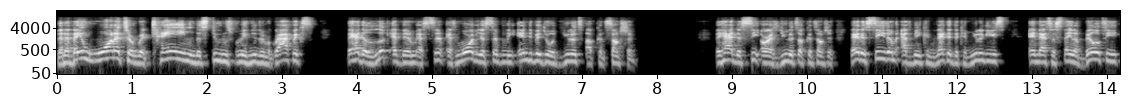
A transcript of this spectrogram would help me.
That if they wanted to retain the students from these new demographics, they had to look at them as, as more than just simply individual units of consumption. They had to see, or as units of consumption, they had to see them as being connected to communities and that sustainability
